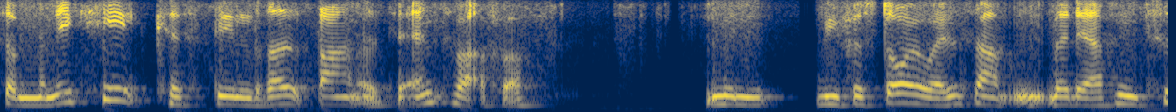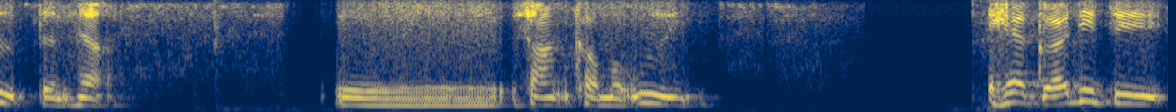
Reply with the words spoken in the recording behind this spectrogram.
som man ikke helt kan stille red barnet til ansvar for. Men vi forstår jo alle sammen, hvad det er for en tid, den her øh, sang kommer ud i. Her gør de det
